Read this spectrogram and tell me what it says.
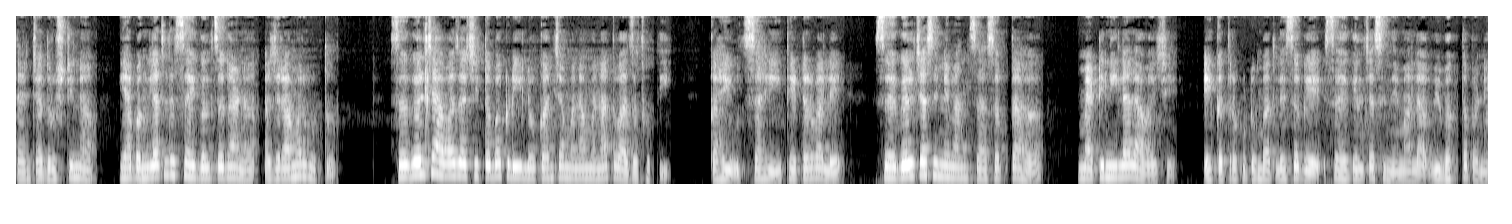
त्यांच्या दृष्टीनं ह्या बंगल्यातलं सहगलचं गाणं अजरामर होतं. सहगलच्या आवाजाची तबकडी लोकांच्या मनामनात वाजत होती. काही उत्साही थिएटरवाले सहगलच्या सिनेमांचा सप्ताह मॅटिनीला लावायचे. एकत्र कुटुंबातले सगळे सहगलच्या सिनेमाला विभक्तपणे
